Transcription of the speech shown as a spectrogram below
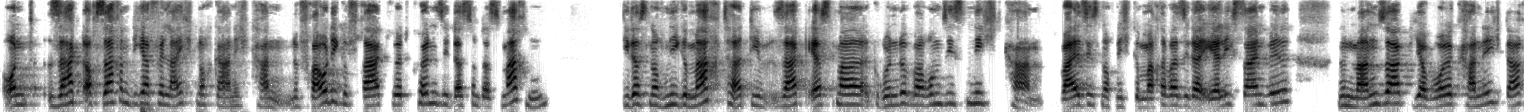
Und sagt auch Sachen, die er vielleicht noch gar nicht kann. Eine Frau, die gefragt wird, können Sie das und das machen, die das noch nie gemacht hat, die sagt erstmal Gründe, warum sie es nicht kann. Weil sie es noch nicht gemacht hat, weil sie da ehrlich sein will. Ein Mann sagt, jawohl, kann ich, da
